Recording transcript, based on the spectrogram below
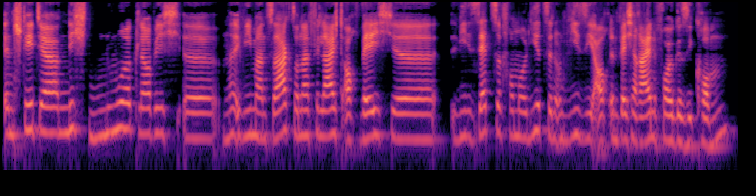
entsteht ja nicht nur, glaube ich, äh, ne, wie man sagt, sondern vielleicht auch welche, wie Sätze formuliert sind und wie sie auch in welcher Reihenfolge sie kommen.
